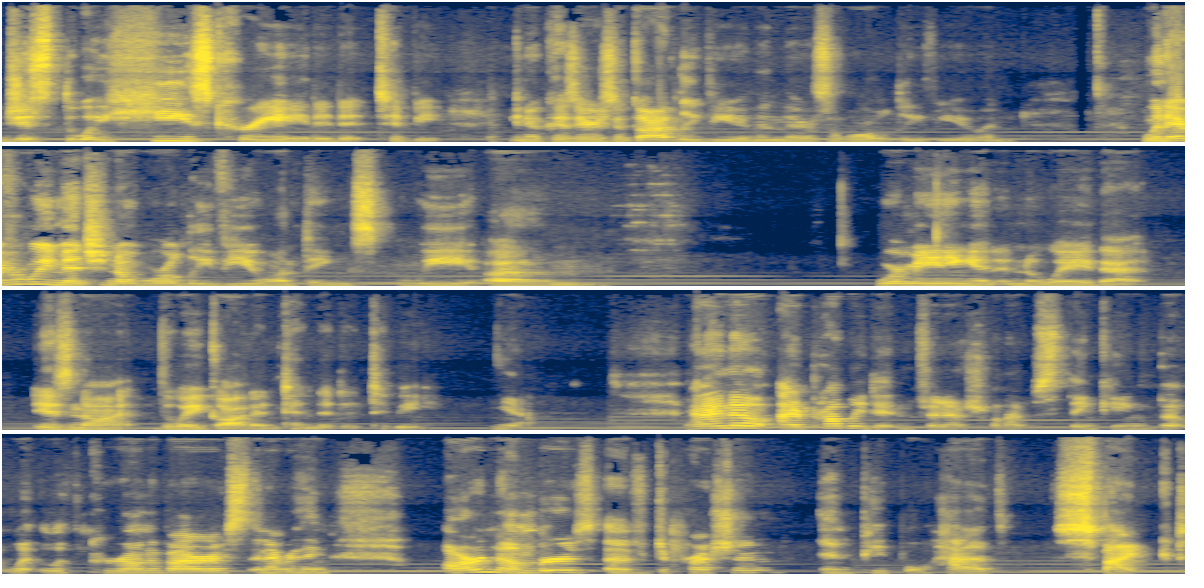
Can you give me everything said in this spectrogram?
just the way he's created it to be. You know because there's a godly view and then there's a worldly view. And whenever we mention a worldly view on things we um we're meaning it in a way that is not the way god intended it to be And I know I probably didn't finish what I was thinking, but with, with coronavirus and everything, our numbers of depression in people have spiked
